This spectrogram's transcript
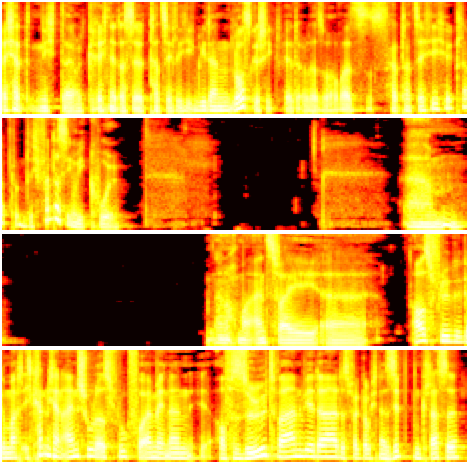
Ich hatte nicht damit gerechnet, dass er tatsächlich irgendwie dann losgeschickt wird oder so, aber es, es hat tatsächlich geklappt und ich fand das irgendwie cool ähm, noch mal ein, zwei äh, Ausflüge gemacht. Ich kann mich an einen Schulausflug vor allem erinnern. Auf Sylt waren wir da. Das war, glaube ich, in der siebten Klasse.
